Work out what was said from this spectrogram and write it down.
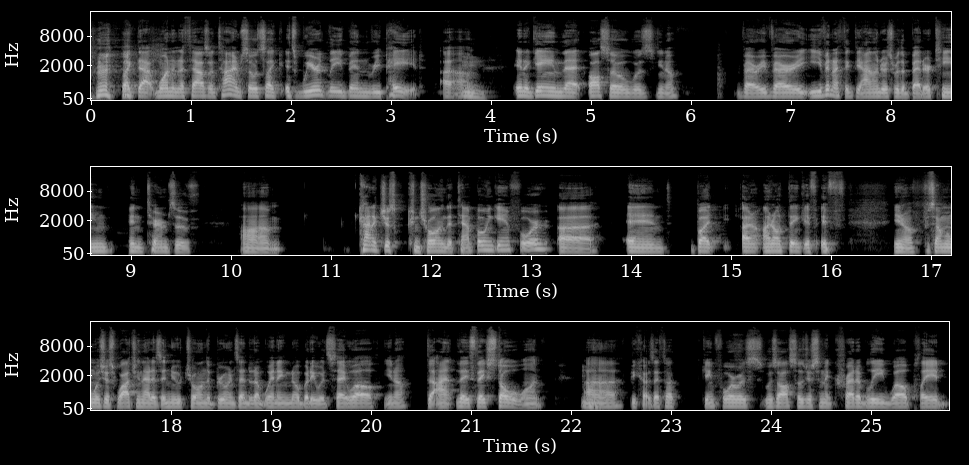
like that one in a thousand times. So it's like it's weirdly been repaid um, Mm. in a game that also was you know very very even. I think the Islanders were the better team in terms of um, kind of just controlling the tempo in Game Four. Uh, and but I don't, I don't think if if you know if someone was just watching that as a neutral and the Bruins ended up winning, nobody would say, well, you know, the, they they stole one Mm. uh, because I thought Game Four was was also just an incredibly well played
